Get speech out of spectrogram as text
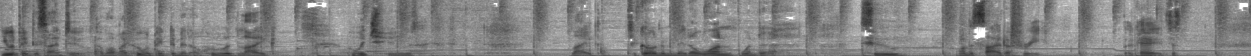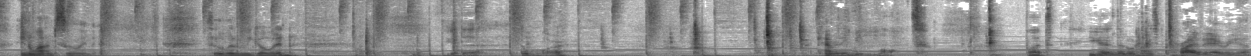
You would pick the side too. Come on, like who would pick the middle? Who would like would choose like to go the middle one when the two on the side are free? Okay, it's just you know what? I'm just going there. So when we go in, you get a door. Can't really be locked, but you get a little nice private area.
